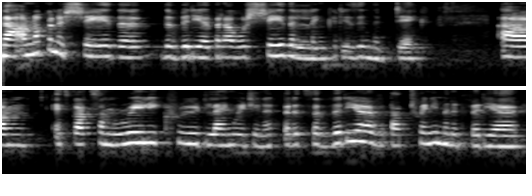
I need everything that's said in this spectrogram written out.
Now, I'm not going to share the, the video, but I will share the link. It is in the deck. Um, it's got some really crude language in it, but it's a video of about 20 minute video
